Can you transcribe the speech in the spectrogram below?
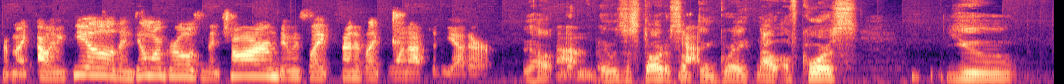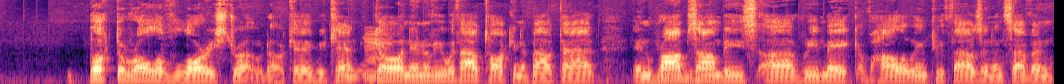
from like Ally McBeal, then Gilmore Girls, and then Charmed. It was like kind of like one after the other. yeah. Um, it was the start of yeah. something great. Now, of course, you booked the role of Laurie Strode. Okay, we can't Yeah. go an interview without talking about that. In Rob Zombie's uh, remake of Halloween 2007,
